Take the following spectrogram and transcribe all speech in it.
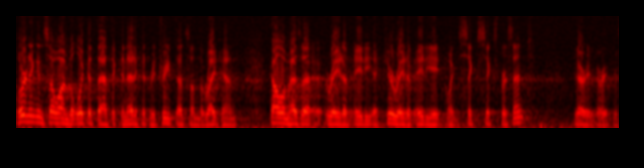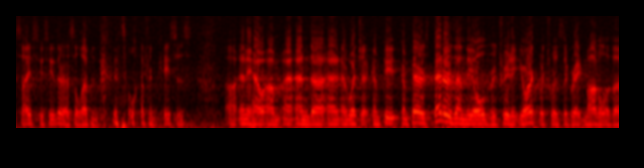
learning and so on, but look at that, the Connecticut retreat, that's on the right-hand column, has a rate of 80, a cure rate of 88.66%. Very, very precise. You see there, that's 11, it's 11 cases. Uh, anyhow, um, and, uh, and, and, which compares better than the old retreat at York, which was the great model of a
